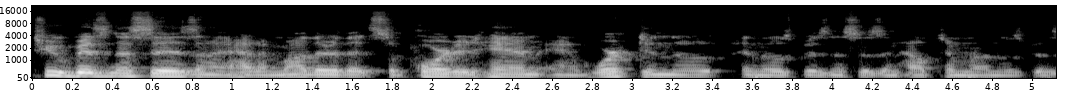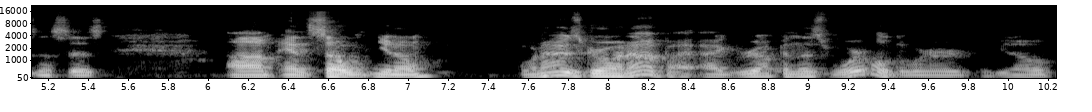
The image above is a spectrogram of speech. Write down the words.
two businesses and I had a mother that supported him and worked in those in those businesses and helped him run those businesses. Um, and so, you know, when I was growing up, I, I grew up in this world where, you know,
